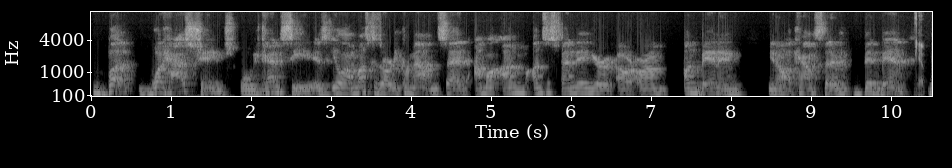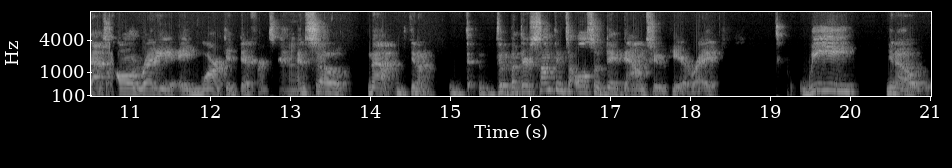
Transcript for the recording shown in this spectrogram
but what has changed, what we can see, is Elon Musk has already come out and said, "I'm I'm unsuspending or or, or I'm unbanning, you know, accounts that have been banned." Yep. That's already a market difference. Mm-hmm. And so now, you know, but there's something to also dig down to here, right? We, you know,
